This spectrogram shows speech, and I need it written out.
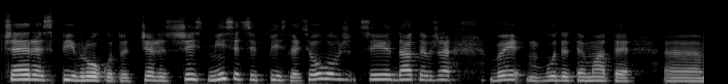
через півроку, тобто через 6 місяців після цього цієї дати вже ви будете мати е,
